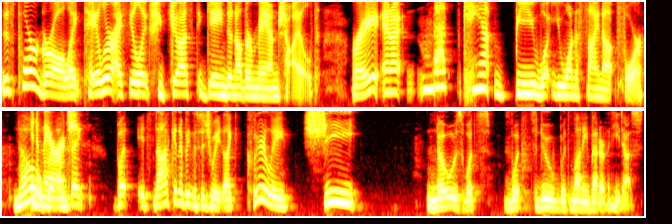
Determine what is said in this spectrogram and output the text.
this poor girl like Taylor, I feel like she just gained another man child, right? And I that can't be what you want to sign up for No, in a but I'm saying, but it's not going to be the situation. Like clearly, she knows what's what to do with money better than he does.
